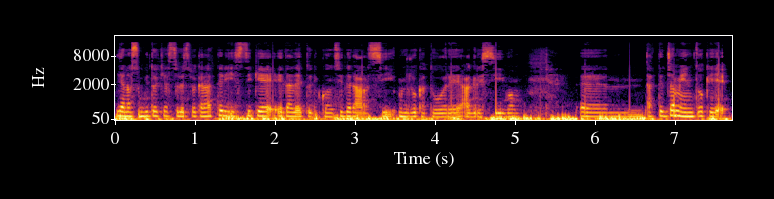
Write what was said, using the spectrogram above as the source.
Gli hanno subito chiesto le sue caratteristiche ed ha detto di considerarsi un giocatore aggressivo. Ehm, atteggiamento che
